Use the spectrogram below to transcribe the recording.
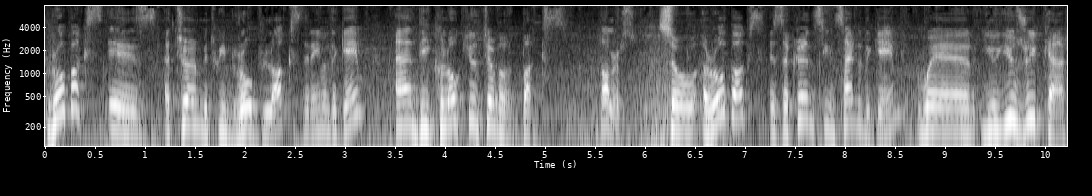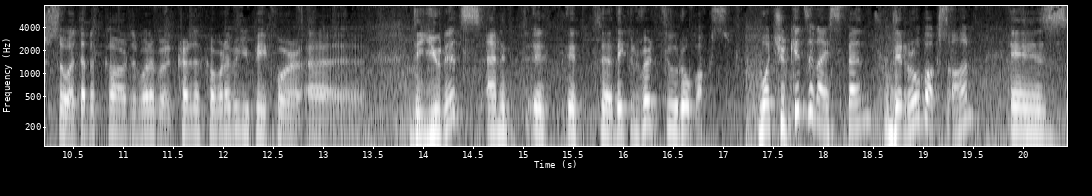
Robux is a term between Roblox, the name of the game, and the colloquial term of bucks, dollars. So a Robux is the currency inside of the game where you use real cash, so a debit card and whatever, credit card, whatever you pay for uh, the units, and it, it, it uh, they convert to Robux. What your kids and I spend their Robux on is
